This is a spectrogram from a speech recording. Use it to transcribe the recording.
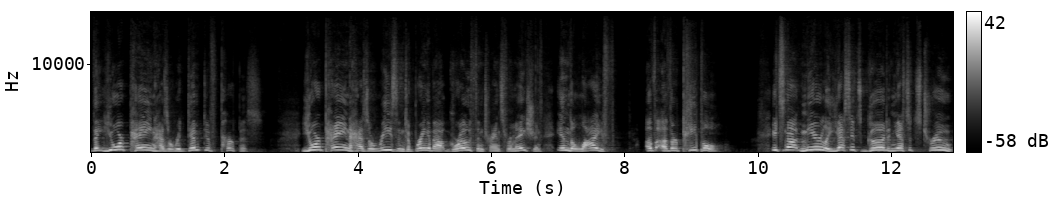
that your pain has a redemptive purpose. Your pain has a reason to bring about growth and transformation in the life of other people. It's not merely, yes, it's good and yes, it's true.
